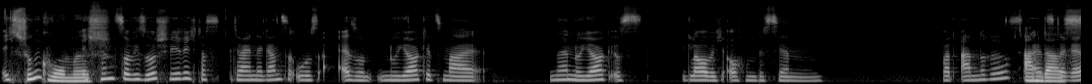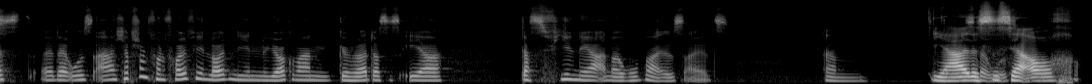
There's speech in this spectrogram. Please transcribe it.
Ich, ist schon komisch. Ich finde es sowieso schwierig, dass deine ganze USA, also New York jetzt mal, ne, New York ist, glaube ich, auch ein bisschen was anderes Anders. als der Rest äh, der USA. Ich habe schon von voll vielen Leuten, die in New York waren, gehört, dass es eher, dass es viel näher an Europa ist als. Ähm, ja, das ist USA. ja auch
